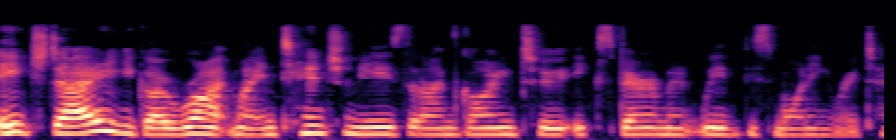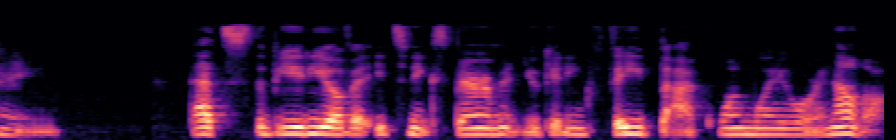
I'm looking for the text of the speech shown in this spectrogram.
each day you go, right, my intention is that I'm going to experiment with this morning routine. That's the beauty of it. It's an experiment. You're getting feedback one way or another.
